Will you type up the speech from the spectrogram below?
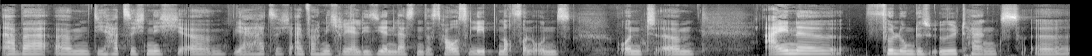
aber ähm, die hat sich nicht, äh, ja, hat sich einfach nicht realisieren lassen. Das Haus lebt noch von uns. Und ähm, eine Füllung des Öltanks äh,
